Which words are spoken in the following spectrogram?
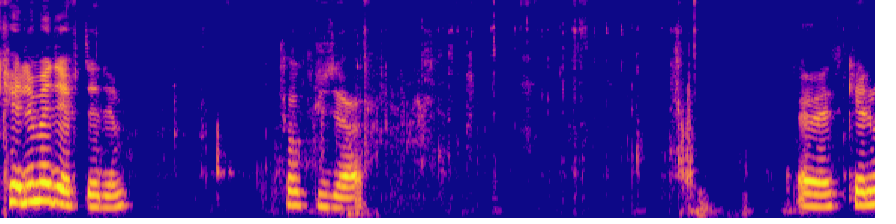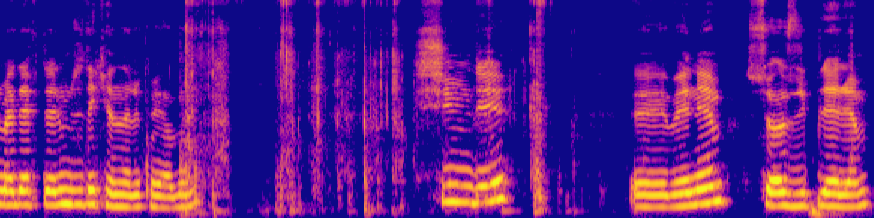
kelime defterim. Çok güzel. Evet, kelime defterimizi de kenara koyalım. Şimdi e, benim sözlüklerim.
